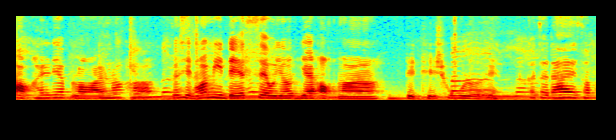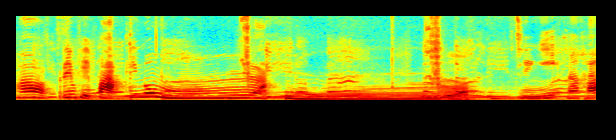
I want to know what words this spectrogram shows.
ออกให้เรียบร้อยนะคะ จะเห็นว่ามีเดสเซลเยอะแยะออกมาติดทิชชู่เลย ก็จะได้สภาพริมฝีปากที่นุ่มอย่างนี้นะคะ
